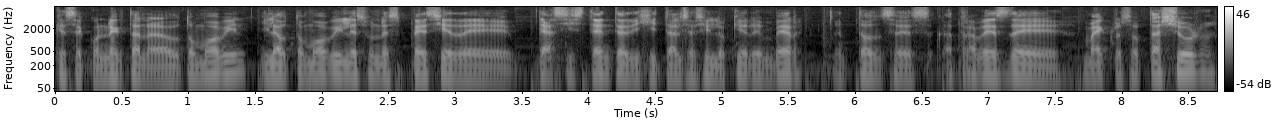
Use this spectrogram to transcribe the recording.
que se conectan al automóvil y el automóvil es una especie de, asistente digital si así lo quieren ver. Entonces a través de Microsoft Azure,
